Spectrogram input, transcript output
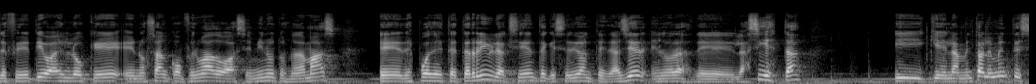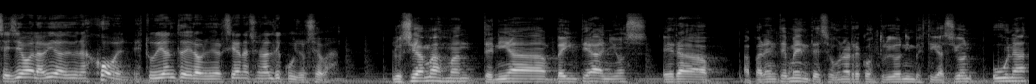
definitiva es lo que nos han confirmado hace minutos nada más, después de este terrible accidente que se dio antes de ayer, en horas de la siesta, y que lamentablemente se lleva la vida de una joven estudiante de la Universidad Nacional de Cuyo, Seba. Lucía Masman tenía 20 años, era aparentemente, según ha reconstruido en investigación, una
